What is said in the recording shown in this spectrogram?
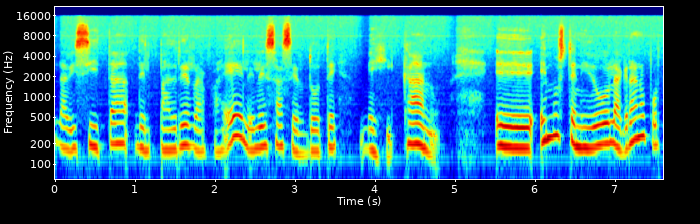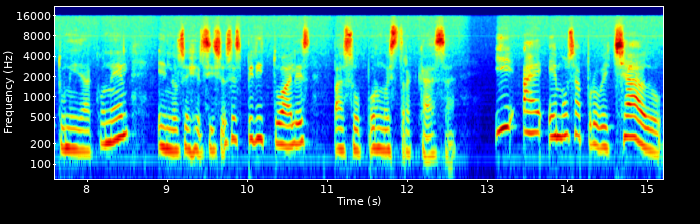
la visita del Padre Rafael, él es sacerdote mexicano. Eh, hemos tenido la gran oportunidad con él en los ejercicios espirituales, pasó por nuestra casa y hemos aprovechado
